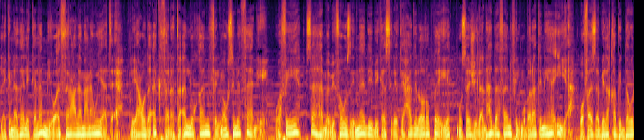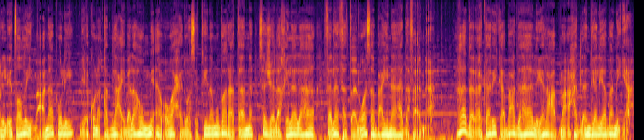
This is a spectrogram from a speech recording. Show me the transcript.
لكن ذلك لم يؤثر على معنوياته ليعود أكثر تألقا في الموسم الثاني. وفيه ساهم بفوز النادي بكأس الاتحاد الأوروبي مسجلا هدفا في المباراة النهائية وفاز بلقب الدوري الإيطالي مع نابولي ليكون قد لعب لهم 161 مباراة سجل خلالها 73 هدفا. غادر كاريكا بعدها ليلعب مع أحد الأندية اليابانية.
